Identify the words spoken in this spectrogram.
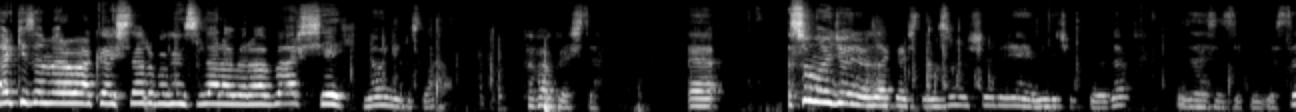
Herkese merhaba arkadaşlar. Bugün sizlerle beraber şey ne oynuyoruz lan? Kafam karıştı. Ee, son oyuncu oynuyoruz arkadaşlar. Uzun sürede yine video çekiyordu. İzlersizlik videosu.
